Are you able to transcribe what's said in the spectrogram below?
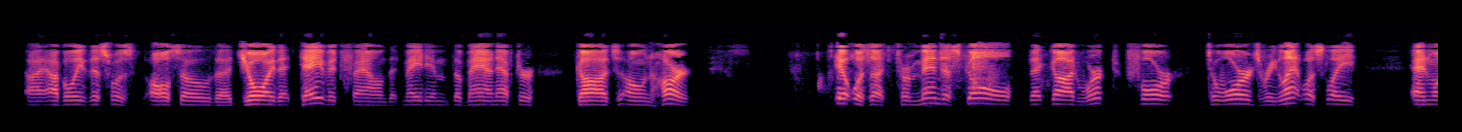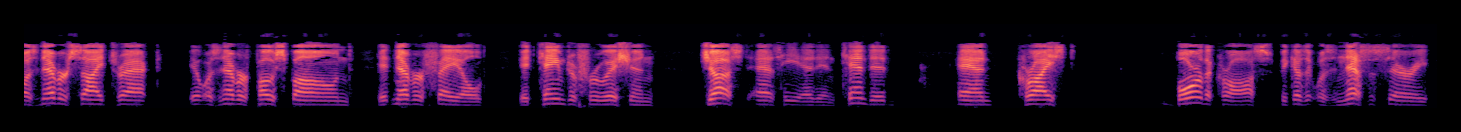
I, I, believe this was also the joy that David found that made him the man after God's own heart. It was a tremendous goal that God worked for towards relentlessly and was never sidetracked. It was never postponed. It never failed. It came to fruition just as he had intended, and Christ bore the cross because it was necessary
